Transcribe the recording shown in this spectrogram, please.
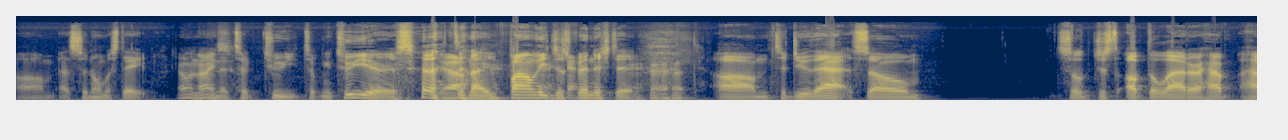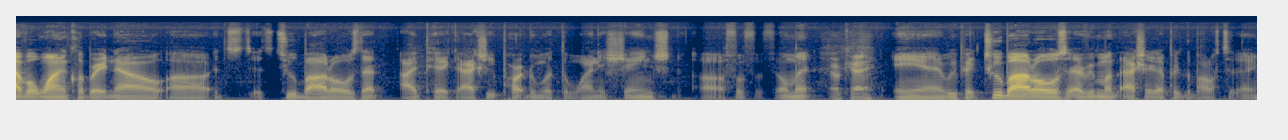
um, at Sonoma State. Oh, nice. And it took two took me two years, Yeah. and I finally just finished it um, to do that. So, so just up the ladder. I have I have a wine club right now. Uh, it's it's two bottles that I pick. I actually partner with the Wine Exchange uh, for fulfillment Okay. and we pick two bottles every month. Actually, I got to pick the bottles today.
